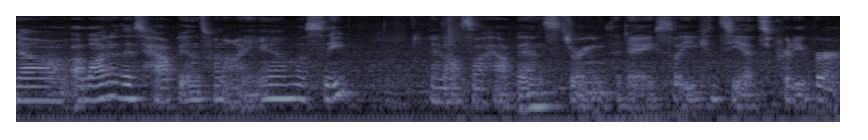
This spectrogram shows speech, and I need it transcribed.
Now, a lot of this happens when I am asleep. It also happens during the day, so you can see it's pretty burnt.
